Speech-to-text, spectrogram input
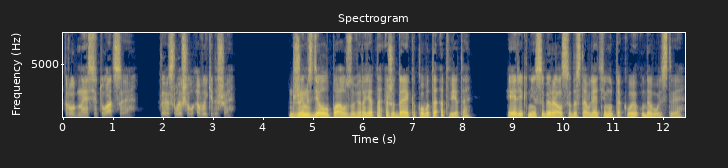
трудная ситуация. Ты слышал о выкидыше? Джим сделал паузу, вероятно, ожидая какого-то ответа. Эрик не собирался доставлять ему такое удовольствие.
